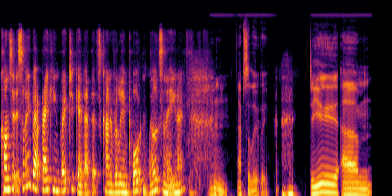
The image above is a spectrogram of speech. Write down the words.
concept, there's something about breaking bread together that's kind of really important, Will, isn't there? You know? Mm-mm, absolutely. do you, um,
